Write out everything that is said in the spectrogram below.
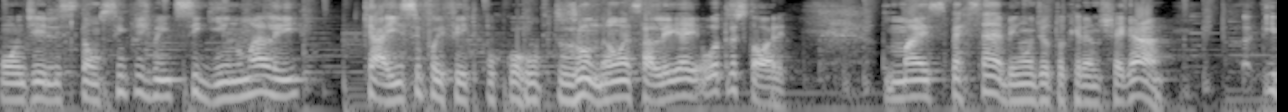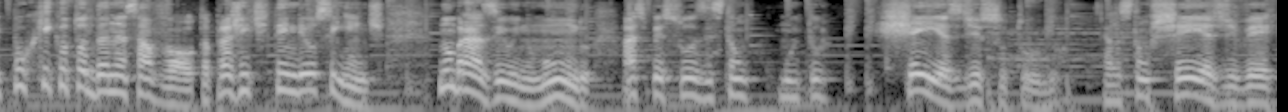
onde eles estão simplesmente seguindo uma lei, que aí se foi feito por corruptos ou não, essa lei é outra história. Mas percebem onde eu estou querendo chegar? E por que, que eu estou dando essa volta? Para a gente entender o seguinte: no Brasil e no mundo, as pessoas estão muito cheias disso tudo. Elas estão cheias de ver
